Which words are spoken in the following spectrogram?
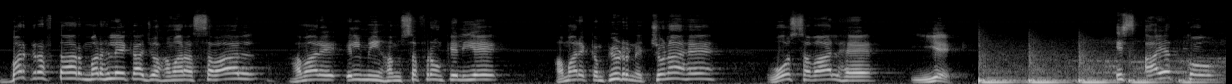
बर्क रफ्तार मरहले का जो हमारा सवाल हमारे इल्मी हम सफरों के लिए, हमारे कंप्यूटर ने चुना है, वो सवाल है ये। इस आयत को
